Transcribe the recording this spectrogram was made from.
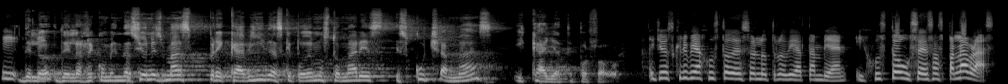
de, las recomendaciones más precavidas que podemos tomar es escucha más y cállate, por favor. Yo escribía justo de eso el otro día también y justo usé esas palabras.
